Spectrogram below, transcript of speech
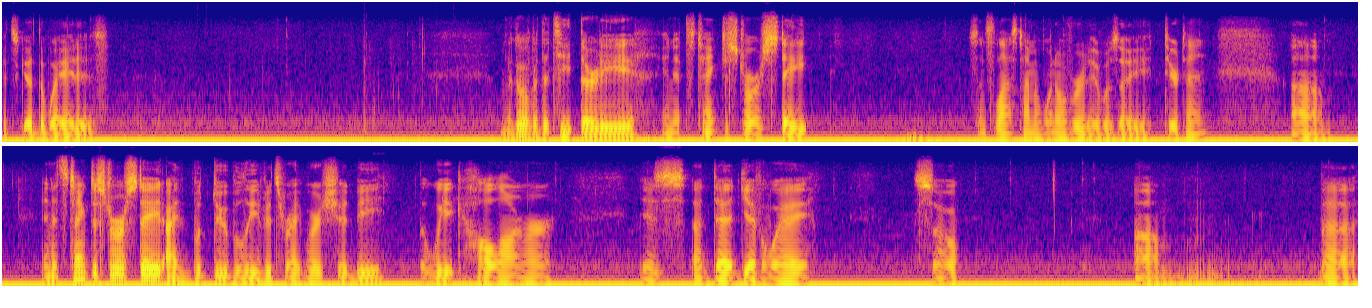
It's good the way it is. I'm going to go over the T-30 in its tank destroyer state. Since the last time I went over it, it was a tier 10. Um, in its tank destroyer state, I do believe it's right where it should be. The weak hull armor is a dead giveaway. So, um, the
